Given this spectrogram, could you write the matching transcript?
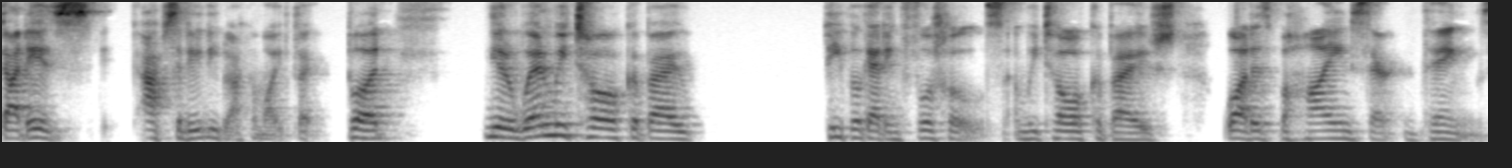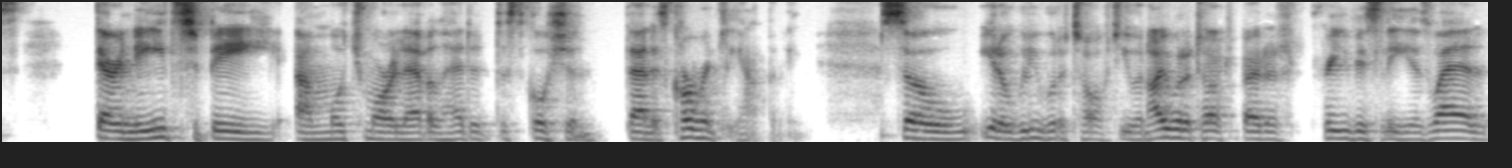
that is absolutely black and white. But you know, when we talk about people getting footholds and we talk about what is behind certain things, there needs to be a much more level headed discussion than is currently happening. So, you know, we would have talked to you and I would have talked about it previously as well.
